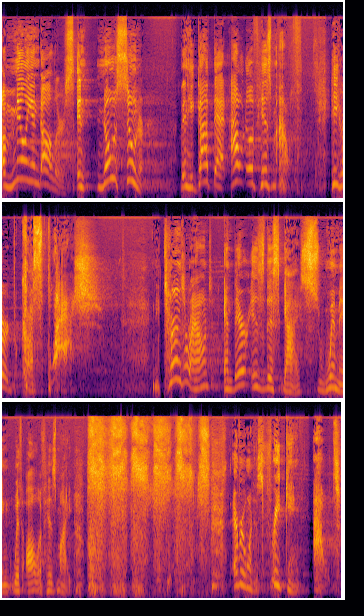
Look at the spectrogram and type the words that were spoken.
a million dollars. And no sooner than he got that out of his mouth, he heard splash and he turns around, and there is this guy swimming with all of his might. Everyone is freaking out.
